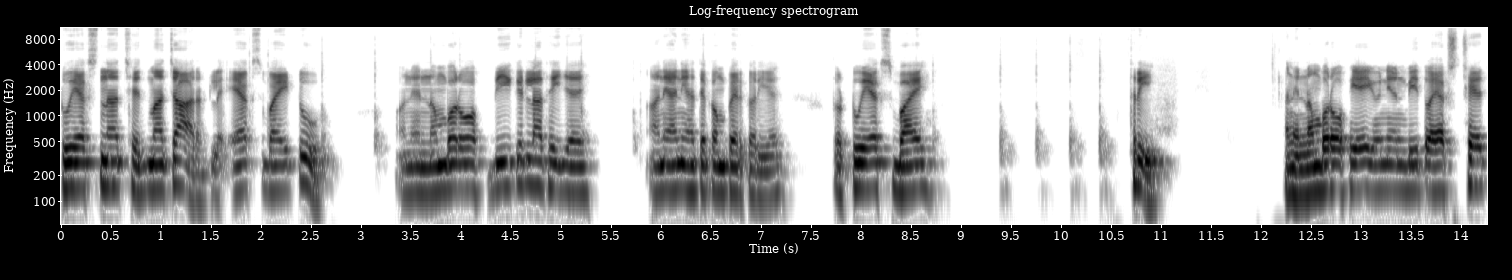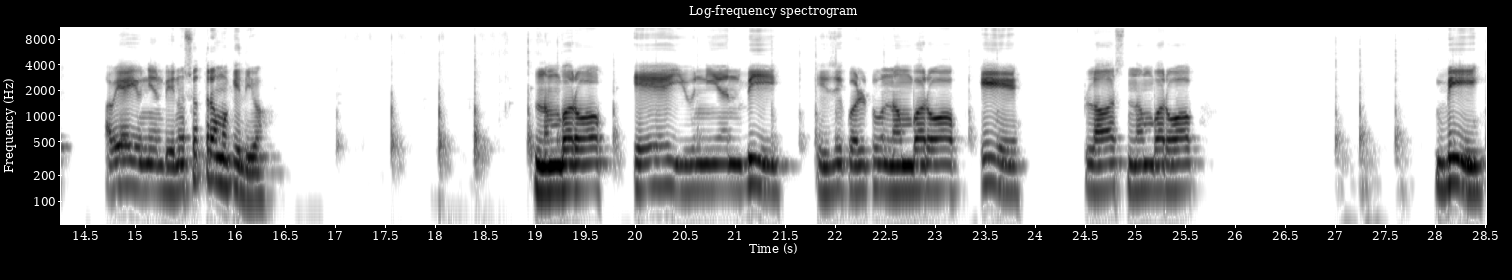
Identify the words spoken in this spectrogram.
ટુ એક્સના છેદમાં ચાર એટલે એક્સ બાય ટુ અને નંબર ઓફ બી કેટલા થઈ જાય આને આની સાથે કમ્પેર કરીએ તો ટુ એક્સ બાય થ્રી અને number of A union B તો એક્સ છે જ. હવે એ યુનિયન બીનું સૂત્ર મૂકી દો number of A union B is equal to number of A plus number of B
